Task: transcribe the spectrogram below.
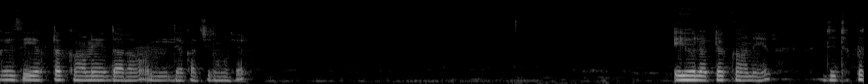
গাইস এই একটা কানের দ্বারা আমি দেখাচ্ছি তোমাদের। এই হলো একটা কানের, যেটা একটা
